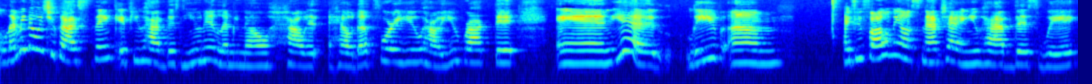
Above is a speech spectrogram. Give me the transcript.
let me know what you guys think. If you have this unit, let me know how it held up for you, how you rocked it. And yeah, leave, um, if you follow me on Snapchat and you have this wig,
